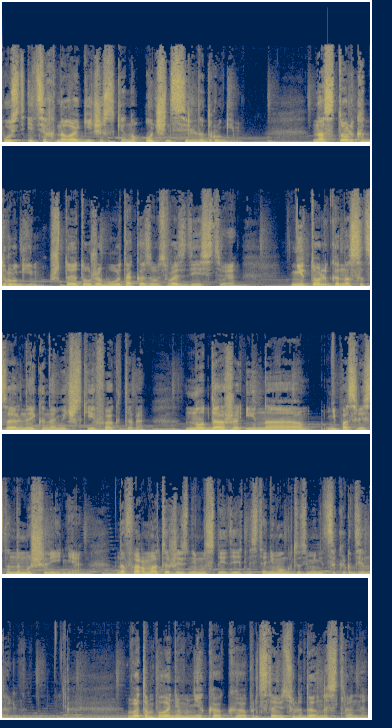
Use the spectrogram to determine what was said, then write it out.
пусть и технологически, но очень сильно другим. Настолько другим, что это уже будет оказывать воздействие не только на социально-экономические факторы, но даже и на непосредственно на мышление, на форматы жизни, мысли и деятельности. Они могут измениться кардинально. В этом плане мне, как представителю данной страны,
